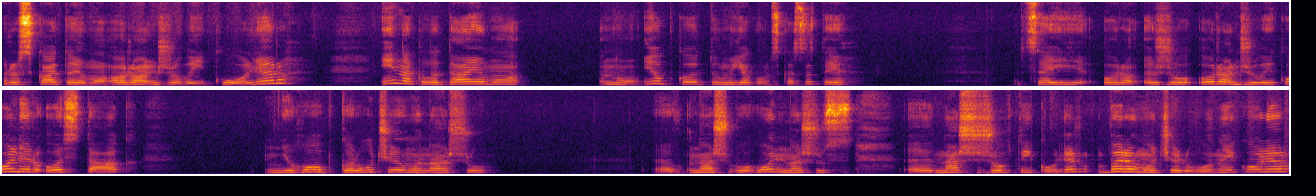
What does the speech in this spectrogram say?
розкатуємо оранжевий колір і накладаємо, ну, і обкатуємо, як вам сказати, цей оранжевий колір ось так. Його обкручуємо нашу, наш вогонь, нашу, с- е, наш жовтий колір. Беремо червоний колір,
